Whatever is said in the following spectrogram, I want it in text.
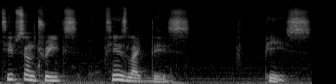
tips and tricks, things like this. Peace.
